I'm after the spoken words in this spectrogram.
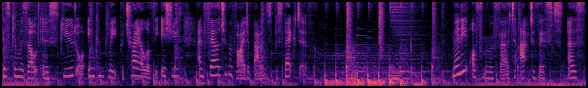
This can result in a skewed or incomplete portrayal of the issues and fail to provide a balanced perspective. Many often refer to activists as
